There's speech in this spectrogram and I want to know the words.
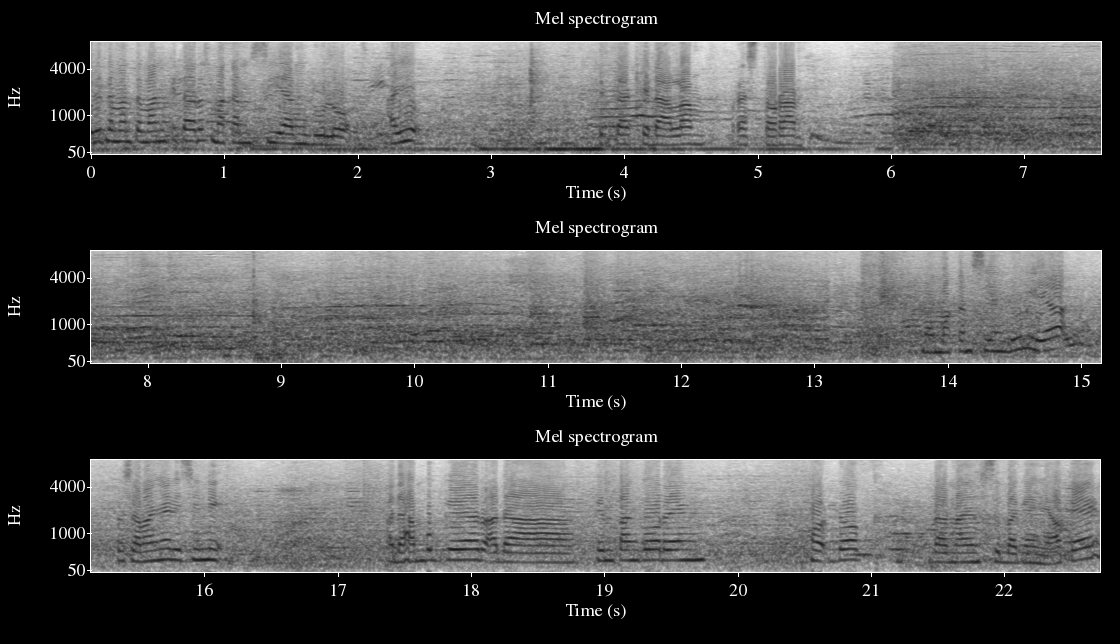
Jadi teman-teman kita harus makan siang dulu. Ayo kita ke dalam restoran. Mau makan siang dulu ya. Pesanannya di sini. Ada hamburger, ada kentang goreng, hotdog dan lain sebagainya. Oke?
